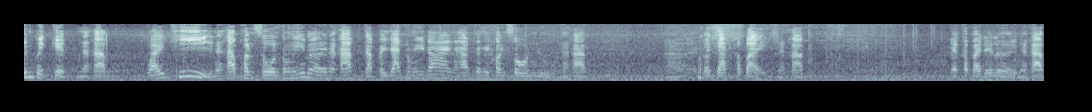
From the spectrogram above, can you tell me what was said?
ขึ้นไปเก็บนะครับ ไว้ที่นะครับคอนโซลตรงนี้เลยนะครับจับไปยัดตรงนี้ได้นะครับ จะมีคอนโซลอยู่นะครับก็ยัดเข้าไปนะครับยัดเข้าไปได้เลยนะครับ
